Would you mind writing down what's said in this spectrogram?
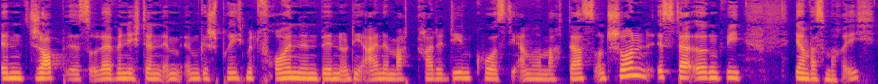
im Job ist oder wenn ich dann im, im Gespräch mit Freundinnen bin und die eine macht gerade den Kurs, die andere macht das. Und schon ist da irgendwie, ja, und was mache ich?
